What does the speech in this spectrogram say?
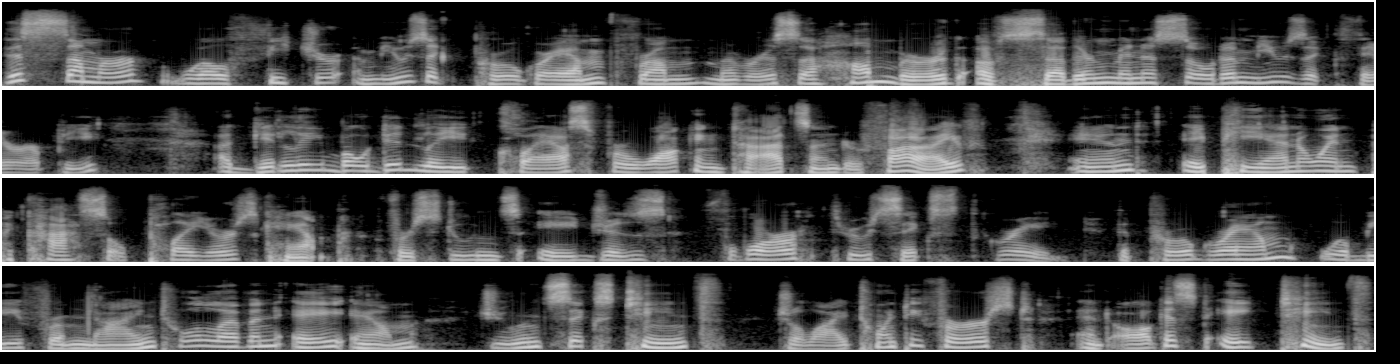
This summer will feature a music program from Marissa Humberg of Southern Minnesota Music Therapy a Giddly Bo Diddly class for walking tots under five, and a piano and Picasso players camp for students ages 4 through 6th grade. The program will be from 9 to 11 a.m. June 16th, July 21st, and August 18th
